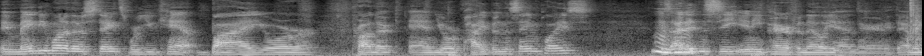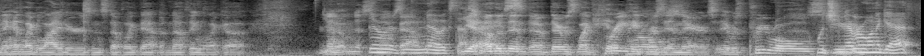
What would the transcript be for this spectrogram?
It may be one of those states where you can't buy your product and your pipe in the same place. Because I didn't see any paraphernalia in there or anything. I mean, they had like lighters and stuff like that, but nothing like a. You know, to There smoke was out. no accessories. yeah, other than uh, there was like hemp Pre-rolls. papers in there. So there was pre rolls, which you, never want to get.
